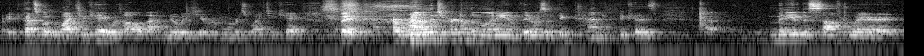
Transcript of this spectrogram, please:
Right? That's what Y2K was all about. Nobody here remembers Y2K. But around the turn of the millennium, there was a big panic because uh, many of the software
